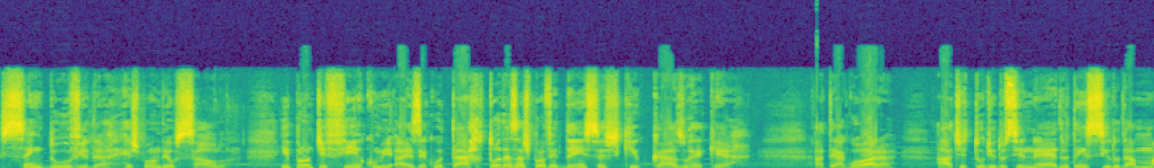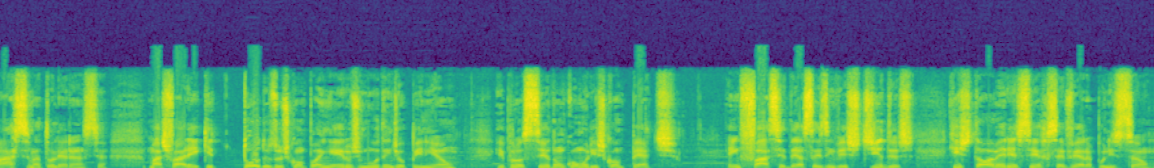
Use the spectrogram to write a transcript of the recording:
Sem dúvida, respondeu Saulo e prontifico-me a executar todas as providências que o caso requer. Até agora, a atitude do Sinédrio tem sido da máxima tolerância, mas farei que todos os companheiros mudem de opinião e procedam como lhes compete, em face dessas investidas que estão a merecer severa punição.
